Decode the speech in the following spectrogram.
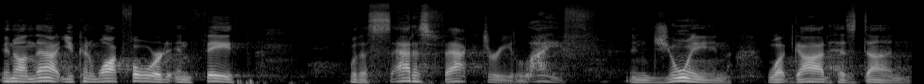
And on that, you can walk forward in faith with a satisfactory life, enjoying what God has done.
